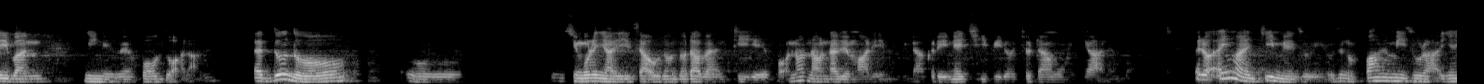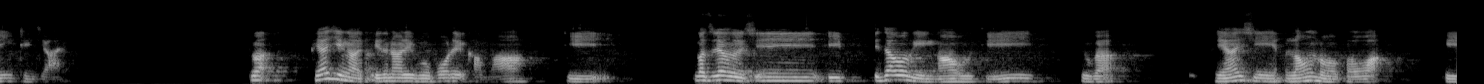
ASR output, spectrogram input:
၄ပါးနီးနေပဲဟောသွားတာပဲအဲသို့တော့ဟိုရှင်ကိုရညာကြီးစာအုပ်ဆုံးသောတာပန်တည်တယ်ပေါ့နော်နောက်နတ်ပြမာတွေဒါဂရေနဲ့ချီပြီးတော့ချွတ်တန်းဝင်ကြတယ်ပေါ့အဲ့တော့အဲ့မှာကြည့်မယ်ဆိုရင်ဦးဇင်းတို့ပါရမီဆိုတာအရင်ကြီးထင်ကြတယ်သူက ဘုရားရှင်ကဒေသနာတွေကိုဟောတဲ့အခါမှာဒီမစရလို့ရှင်ဒီပိဿဝဂီ9ဦးဒီသူကဘုရားရှင်အလောင်းတော်ဘဝဒီ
